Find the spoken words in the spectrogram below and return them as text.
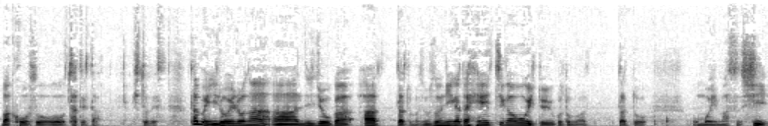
まあ、構想を立てた人です。多分いろいろなあ事情があったと思います。その新潟平地が多いということもあったと思いますし、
